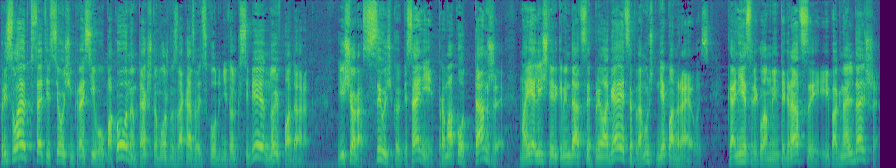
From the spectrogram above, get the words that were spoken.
Присылают, кстати, все очень красиво упакованным, так что можно заказывать сходу не только себе, но и в подарок. Еще раз, ссылочка в описании, промокод там же. Моя личная рекомендация прилагается, потому что мне понравилось. Конец рекламной интеграции и погнали дальше.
